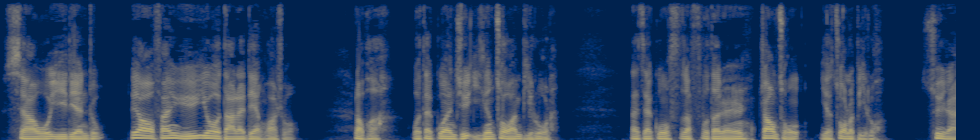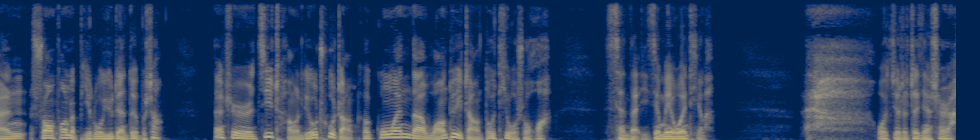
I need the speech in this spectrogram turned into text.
下午一点钟，廖凡宇又打来电话说：“老婆，我在公安局已经做完笔录了，那家公司的负责人张总也做了笔录。”虽然双方的笔录有点对不上，但是机场刘处长和公安的王队长都替我说话，现在已经没有问题了。哎呀，我觉得这件事啊，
